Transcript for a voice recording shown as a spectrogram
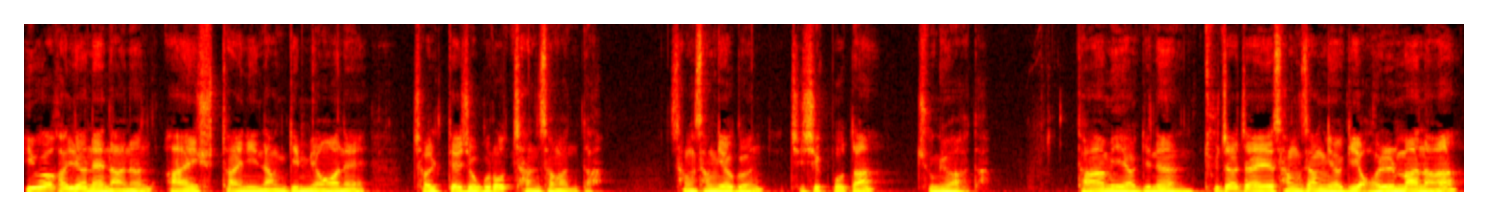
이와 관련해 나는 아인슈타인이 남긴 명언에 절대적으로 찬성한다. 상상력은 지식보다 중요하다. 다음 이야기는 투자자의 상상력이 얼마나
